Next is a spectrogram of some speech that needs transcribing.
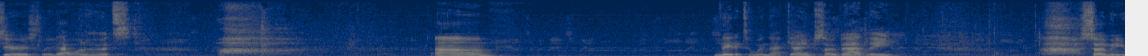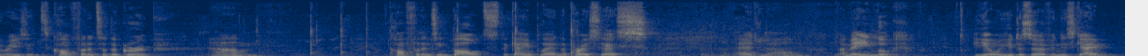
Seriously, that one hurts. Needed to win that game so badly. So many reasons. Confidence of the group, um, confidence in Bolts, the game plan, the process. And um, I mean, look, you get what you deserve in this game.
